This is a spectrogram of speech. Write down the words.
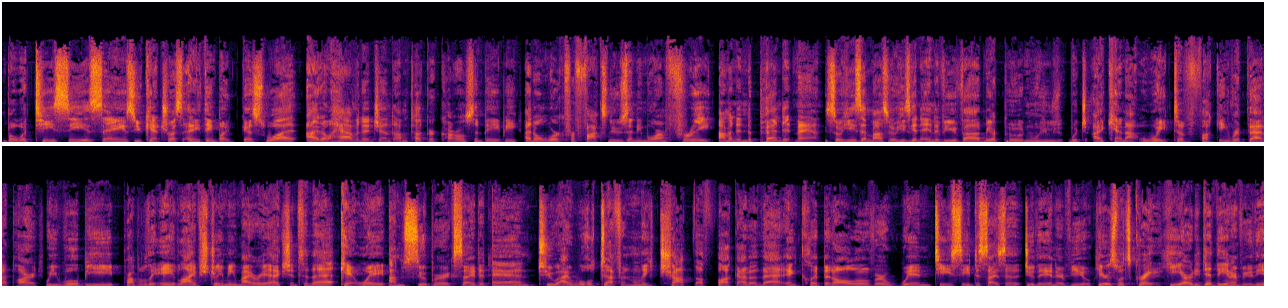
But what TC is saying is you can't trust anything. But guess what? I don't have an agenda. I'm Tucker Carlson, baby. I don't work for Fox News anymore. I'm free. I'm an independent man. So he's in Moscow. He's going to interview Vladimir Putin, which I cannot wait to fucking rip that apart. We will be probably a live streaming my reaction to that. Can't wait. I'm super excited. And two, I will definitely chop the fuck out of that and clip it all over when TC decides to do the interview. Here's what's great. He already did the interview. The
